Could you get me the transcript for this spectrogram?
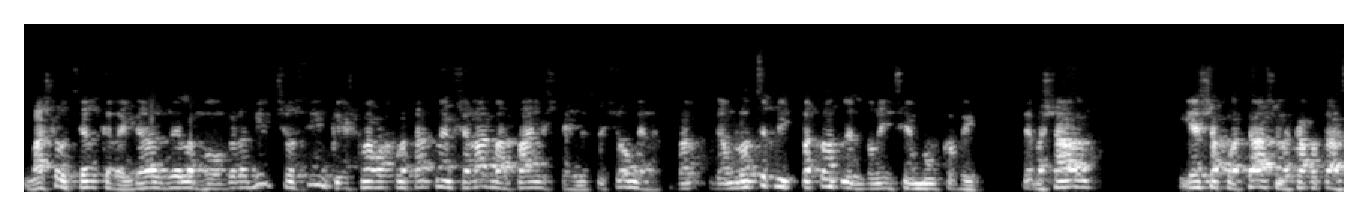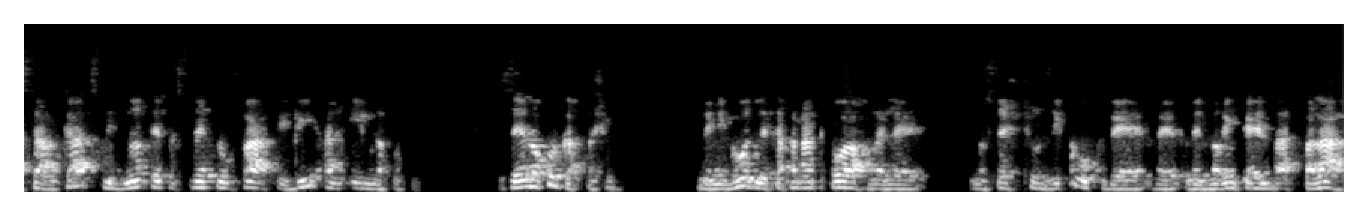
מה שעוצר כרגע זה לבוא ולהגיד שעושים, כי יש כבר החלטת ממשלה ב-2012 שאומרת, אבל גם לא צריך להתפתות לדברים שהם מורכבים. למשל, יש החלטה שלקח אותה השר כץ לבנות את השדה תעופה הטבעי על אי מלאכותי. זה לא כל כך פשוט. בניגוד לתחנת כוח ולנושא של זיקוק ודברים כאלה בהתפלה,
